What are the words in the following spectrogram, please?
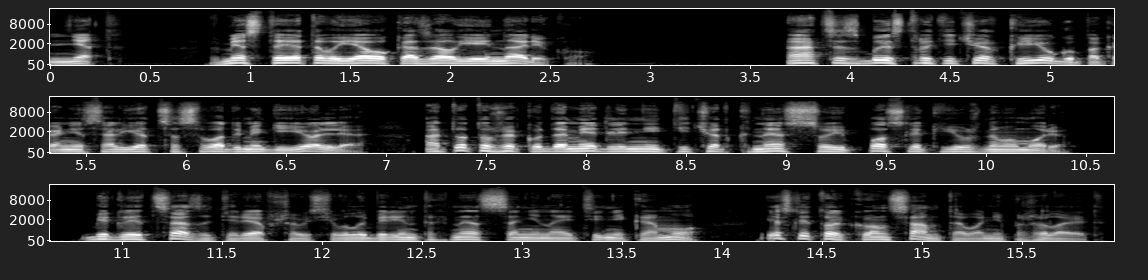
Нет. Вместо этого я указал ей на реку, Ацис быстро течет к югу, пока не сольется с водами Гиолля, а тот уже куда медленнее течет к Нессу и после к Южному морю. Беглеца, затерявшегося в лабиринтах Несса, не найти никому, если только он сам того не пожелает.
